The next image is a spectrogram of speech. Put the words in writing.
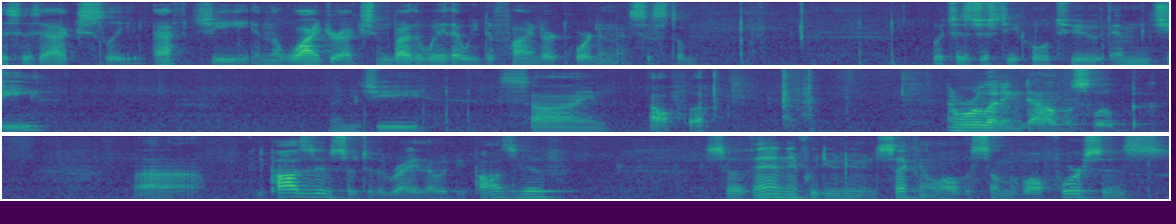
this is actually FG in the y direction by the way that we defined our coordinate system, which is just equal to mg, mg sine alpha. And we're letting down the slope uh, be positive, so to the right that would be positive. So then if we do Newton's second law, the sum of all forces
